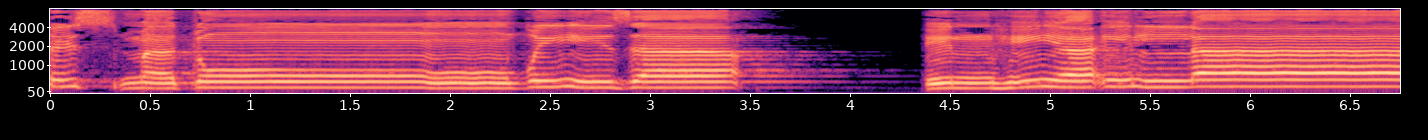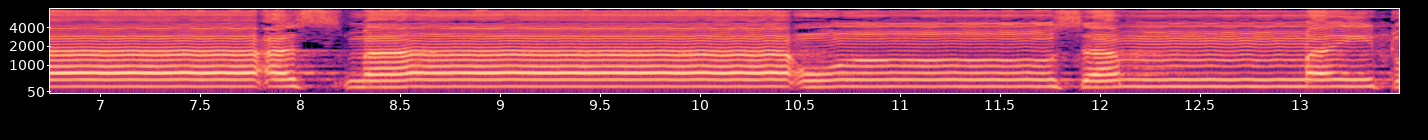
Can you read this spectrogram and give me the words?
قسمة ضيزى. إن هي إلا أسماء سميتموها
